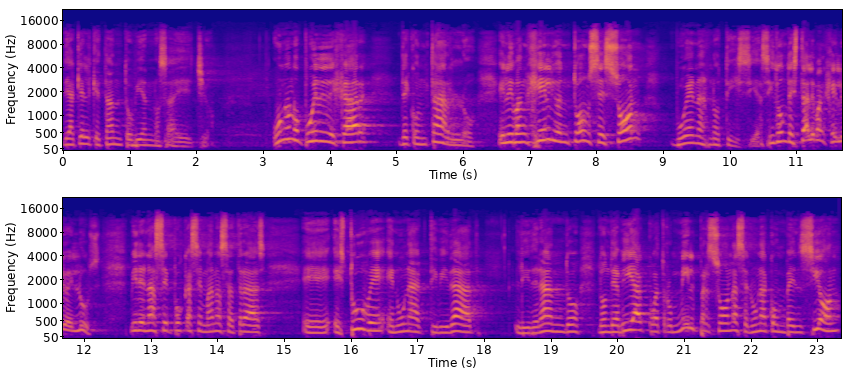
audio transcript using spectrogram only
de aquel que tanto bien nos ha hecho. Uno no puede dejar de contarlo. El Evangelio entonces son buenas noticias. ¿Y dónde está el Evangelio hay luz? Miren, hace pocas semanas atrás eh, estuve en una actividad liderando donde había cuatro mil personas en una convención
